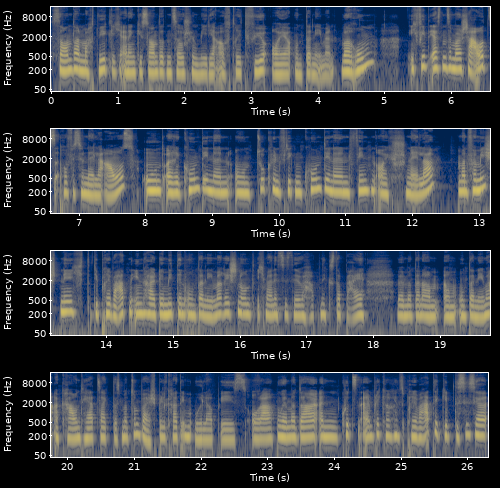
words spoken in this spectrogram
sondern macht wirklich einen gesonderten Social Media Auftritt für euer Unternehmen. Warum? Ich finde erstens einmal schaut professioneller aus und eure Kundinnen und zukünftigen Kundinnen finden euch schneller man vermischt nicht die privaten Inhalte mit den unternehmerischen und ich meine, es ist ja überhaupt nichts dabei, wenn man dann am, am Unternehmer-Account herzeigt, dass man zum Beispiel gerade im Urlaub ist oder wenn man da einen kurzen Einblick auch ins Private gibt. Das ist ja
